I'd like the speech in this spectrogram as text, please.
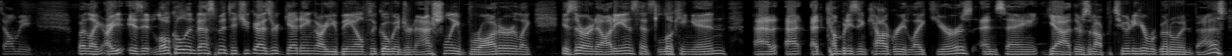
tell me. But like, are you, is it local investment that you guys are getting? Are you being able to go internationally, broader? Like, is there an audience that's looking in at at, at companies in Calgary like yours and saying, yeah, there's an opportunity here, we're going to invest,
